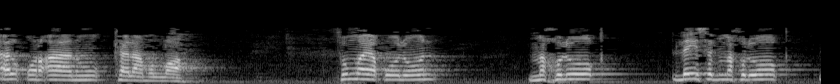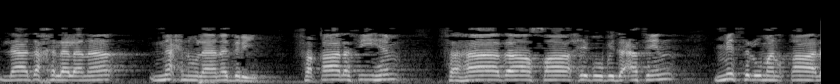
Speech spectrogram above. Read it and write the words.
القرآن كلام الله ثم يقولون مخلوق ليس بمخلوق لا دخل لنا نحن لا ندري فقال فيهم فهذا صاحب بدعة مثل من قال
